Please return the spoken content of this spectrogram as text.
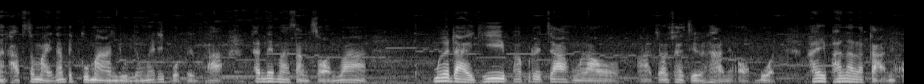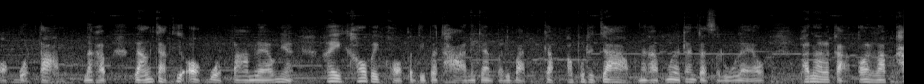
นะครับ สมัยนั้นเป็นกุมารอยู่ยังไม่ได้บวชเป็นพระ ท่านได้มาสั่งสอนว่า เมื่อใดที่พระพุทธเจ้าของเราเจ้าชายสิทธัตถะเนี่ยออกบวชให้พระนาลกะเนี่ยออกบวชตามนะครับหลังจากที่ออกบวชตามแล้วเนี่ยให้เข้าไปขอปฏิปทาในการปฏิบัติกับพระพุทธเจ้านะครับ เมื่อท่านตรัสรู้แล้ว พระนาลกะก็รับค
